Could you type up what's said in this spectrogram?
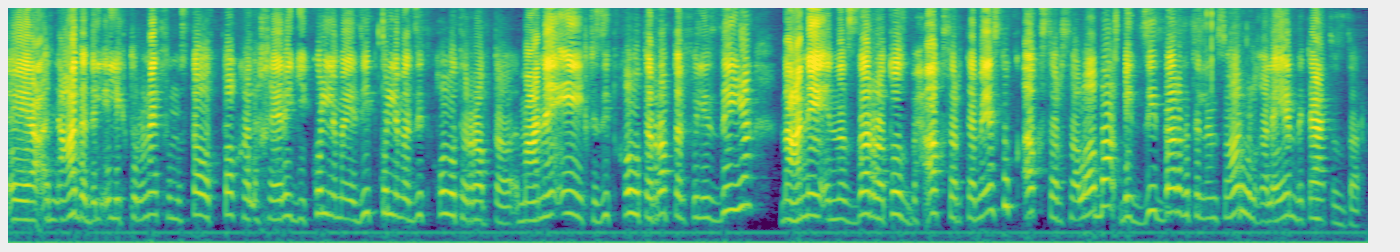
عدد الإلكترونات في مستوى الطاقة الخارجي كل ما يزيد كل ما تزيد قوة الرابطة. معناه إيه؟ تزيد قوة الرابطة الفلزية معناه إن الذرة تصبح أكثر تماسك أكثر صلابة بتزيد درجة الانصهار والغليان بتاعة الذرة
